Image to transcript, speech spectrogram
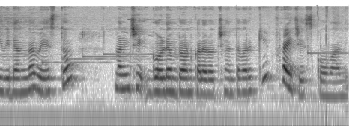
ఈ విధంగా వేస్తూ మంచి గోల్డెన్ బ్రౌన్ కలర్ వచ్చేంత వరకు ఫ్రై చేసుకోవాలి.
